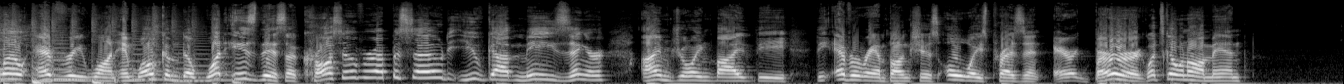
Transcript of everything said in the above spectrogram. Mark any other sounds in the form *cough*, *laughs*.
Hello, everyone, and welcome to What Is This? A crossover episode? You've got me, Zinger. I'm joined by the the ever rambunctious, always present Eric Berg. What's going on, man?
